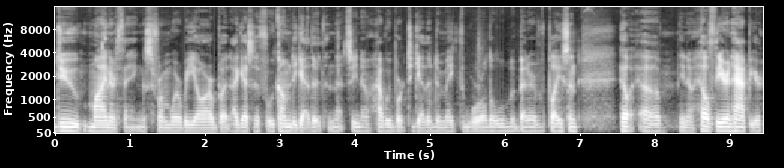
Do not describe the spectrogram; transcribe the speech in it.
do minor things from where we are but i guess if we come together then that's you know how we work together to make the world a little bit better of a place and uh, you know healthier and happier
